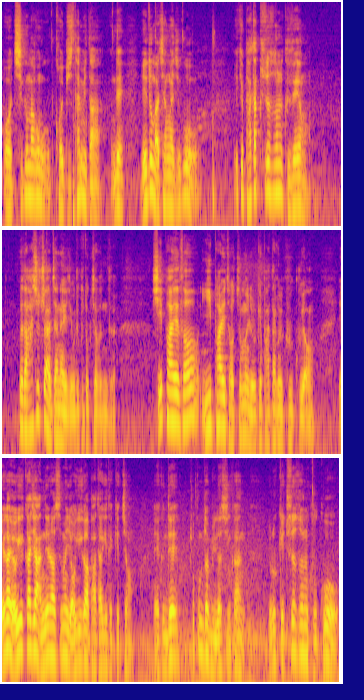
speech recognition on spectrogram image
뭐 지금하고 뭐 거의 비슷합니다. 근데 얘도 마찬가지고 이렇게 바닥 추세선을 그세요. 이거 다 하실 줄 알잖아요, 이제 우리 구독자분들. C파에서 2파의 저점을 이렇게 바닥을 긋고요. 얘가 여기까지 안 내려왔으면 여기가 바닥이 됐겠죠. 예, 근데 조금 더 밀렸으니까 이렇게 추세선을 긋고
